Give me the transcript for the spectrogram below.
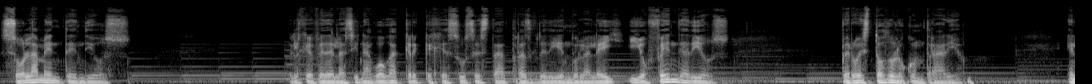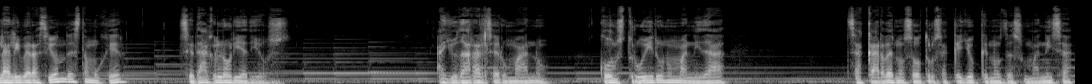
solamente en Dios. El jefe de la sinagoga cree que Jesús está transgrediendo la ley y ofende a Dios, pero es todo lo contrario. En la liberación de esta mujer se da gloria a Dios. Ayudar al ser humano, construir una humanidad Sacar de nosotros aquello que nos deshumaniza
